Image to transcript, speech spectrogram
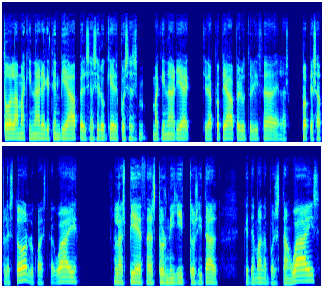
toda la maquinaria que te envía Apple, si así lo quieres, pues es maquinaria que la propia Apple utiliza en las propias Apple Store, lo cual está guay. Las piezas, tornillitos y tal que te mandan, pues están guays.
